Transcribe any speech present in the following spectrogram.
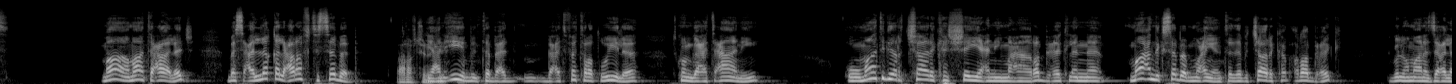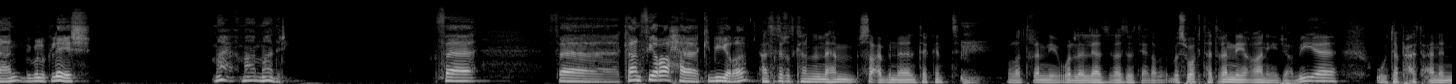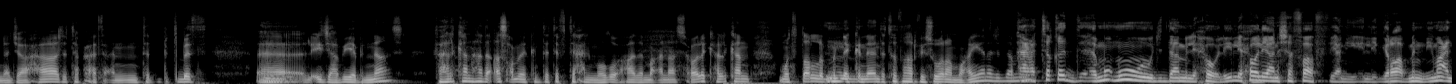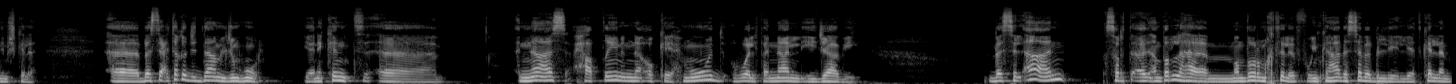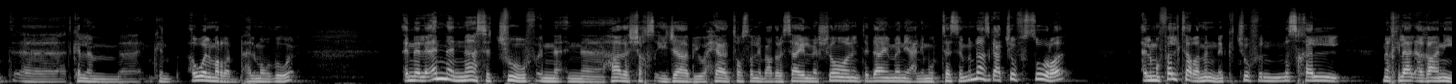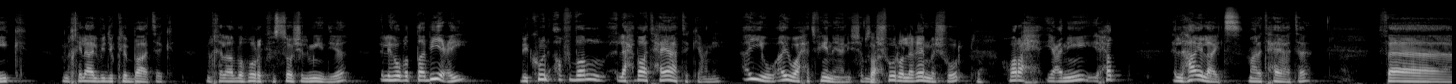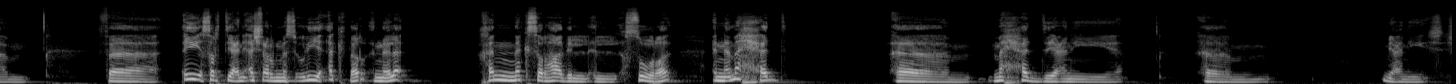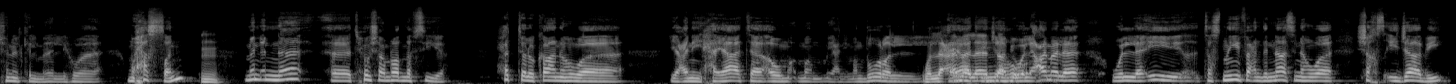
ما ما تعالج بس على الأقل عرفت السبب. عرفت شنو يعني؟ إيه أنت بعد بعد فترة طويلة تكون قاعد تعاني وما تقدر تشارك هالشيء يعني مع ربعك لأنه ما عندك سبب معين انت إذا بتشارك ربعك تقول لهم أنا زعلان بيقول لك ليش؟ ما ما ما أدري. ف فكان في راحة كبيرة هل تعتقد كان هم صعب إن أنت كنت والله تغني ولا لازم لازلت يعني طبعا بس وقتها تغني أغاني إيجابية وتبحث عن النجاحات وتبحث عن أنت بتبث آه الإيجابية بالناس فهل كان هذا أصعب إنك أنت تفتح الموضوع هذا مع ناس حولك؟ هل كان متطلب منك. إن أنت تظهر في صورة معينة قدام؟ أعتقد مو مو قدام اللي حولي، اللي حولي أنا شفاف يعني اللي قراب مني ما عندي مشكلة. آه بس أعتقد قدام الجمهور يعني كنت آه الناس حاطين إنه أوكي حمود هو الفنان الإيجابي. بس الآن صرت أنظر لها منظور مختلف ويمكن هذا السبب اللي اللي أتكلمت آه أتكلم آه يمكن أول مرة بهالموضوع إن لأن الناس تشوف إن إن هذا الشخص إيجابي واحيانا توصلني بعض الرسائل انه شلون أنت دائما يعني مبتسم الناس قاعد تشوف الصورة المفلترة منك تشوف النسخة ال- من خلال أغانيك من خلال فيديو كليباتك من خلال ظهورك في ال social media اللي هو بالطبيعي بيكون أفضل لحظات حياتك يعني أي أي واحد فينا يعني صح. مشهور ولا غير مشهور صح. هو راح يعني يحط ال highlights مالت حياته ف ف إي صرت يعني أشعر بالمسؤولية أكثر انه لا خلينا نكسر هذه ال- ال- الصورة إن ما حد ما حد يعني يعني شنو الكلمة اللي هو محصن. من إنه آه، تحوش أمراض نفسية حتى لو كان هو يعني حياته أو يعني منظوره ولا عمله إيجابي إنه- ولا عمله ولا اي تصنيفه عند الناس إنه هو شخص إيجابي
